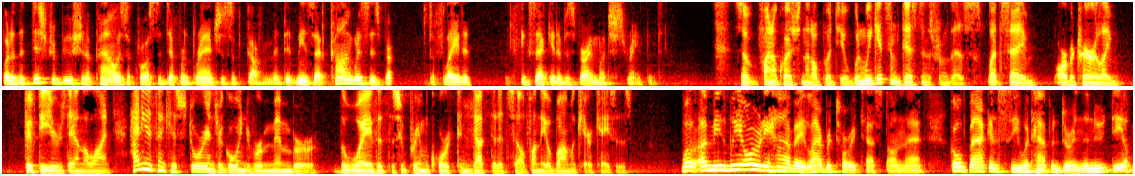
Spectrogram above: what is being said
but of the distribution of powers across the different branches of government. It means that Congress is very deflated, executive is very much strengthened. So, final question that I'll put to you. When we get some distance from this, let's say arbitrarily 50 years down the line, how do you think historians are going to remember the way that the Supreme Court conducted itself on the Obamacare cases? Well, I mean, we already have a laboratory test on that. Go back and see what happened during the New Deal.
